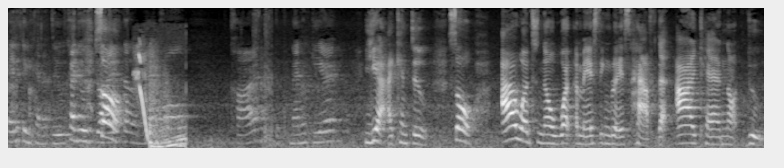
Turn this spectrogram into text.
Anything you cannot do. Can you drive So- the manual car, the manual gear? Yeah, I can do. So I want to know what amazing race have that I cannot do.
